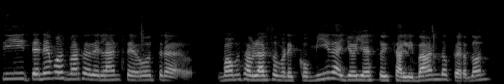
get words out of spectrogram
Sí, tenemos más adelante otra. Vamos a hablar sobre comida. Yo ya estoy salivando, perdón.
